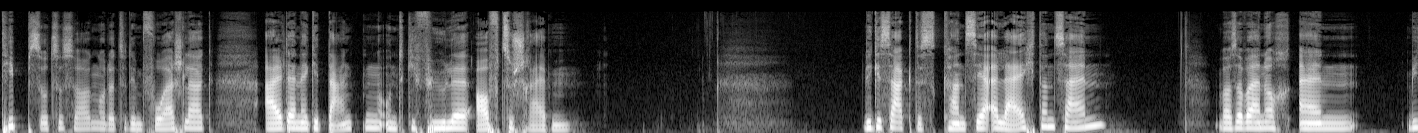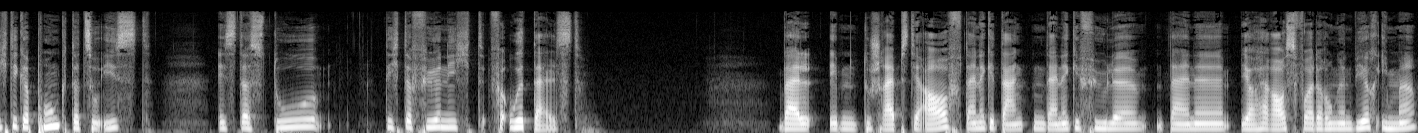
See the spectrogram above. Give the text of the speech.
Tipp sozusagen oder zu dem Vorschlag, all deine Gedanken und Gefühle aufzuschreiben. Wie gesagt, es kann sehr erleichternd sein, was aber noch ein wichtiger Punkt dazu ist, ist, dass du dich dafür nicht verurteilst. Weil eben du schreibst dir auf deine Gedanken, deine Gefühle, deine ja, Herausforderungen, wie auch immer.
